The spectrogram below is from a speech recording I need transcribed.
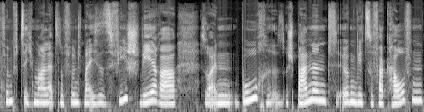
50 Mal als nur fünfmal. Es ist viel schwerer, so ein Buch spannend irgendwie zu verkaufen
